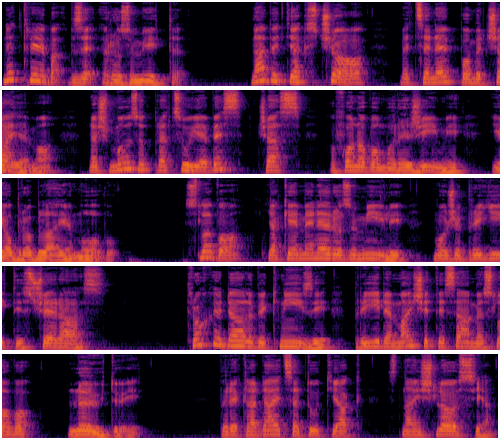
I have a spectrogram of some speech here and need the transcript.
Не треба все розуміти. Навіть якщо ми це не помічаємо, наш мозок працює весь час у фоновому режимі і обробляє мову. Слово, яке ми не розуміли, може приїти ще раз. Трохи далі в книзі приїде майже те саме слово «лöytyi». Перекладається тут як «знайшлося».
